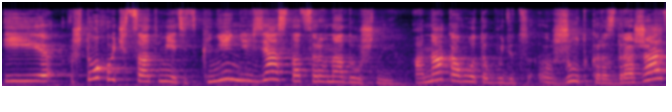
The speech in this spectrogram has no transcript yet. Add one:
И что хочется отметить, к ней нельзя остаться равнодушной. Она кого-то будет жутко раздражать,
